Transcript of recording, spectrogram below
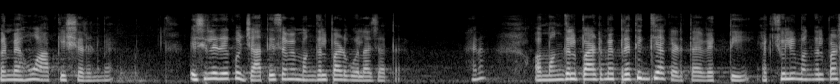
पर मैं हूँ आपके शरण में। इसलिए देखो, जाते समय मंगल पाठ बोला जाता है। है ना? और मंगल पाठ में प्रतिज्ञा करता है व्यक्ति। एक्चुअली मंगल पाठ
